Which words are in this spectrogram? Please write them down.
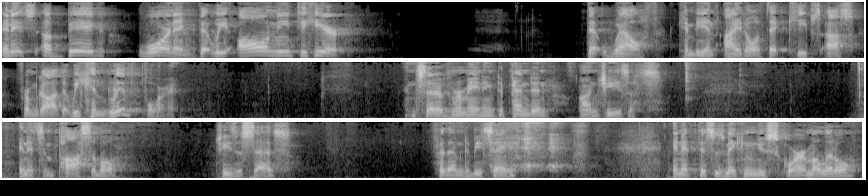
And it's a big warning that we all need to hear. That wealth can be an idol that keeps us from God, that we can live for it instead of remaining dependent on Jesus. And it's impossible, Jesus says, for them to be saved. And if this is making you squirm a little,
